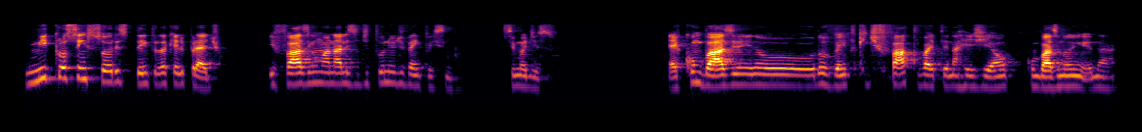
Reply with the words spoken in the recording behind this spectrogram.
microsensores dentro daquele prédio e fazem uma análise de túnel de vento em cima, em cima disso. É com base no, no, vento que de fato vai ter na região, com base no, na,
